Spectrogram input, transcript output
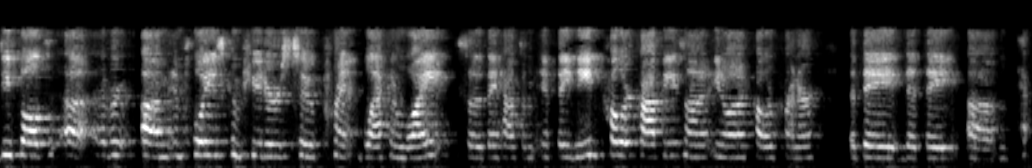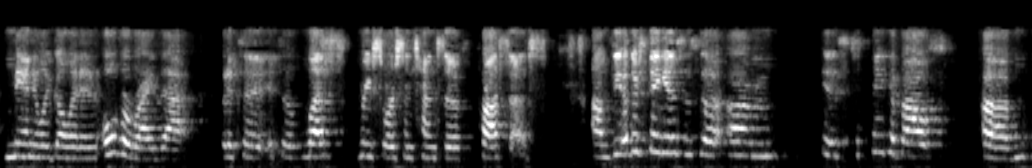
default uh, um, employees' computers to print black and white, so that they have them. If they need color copies on a you know on a color printer, that they that they um, manually go in and override that. But it's a it's a less resource-intensive process. Um, the other thing is is, a, um, is to think about um,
